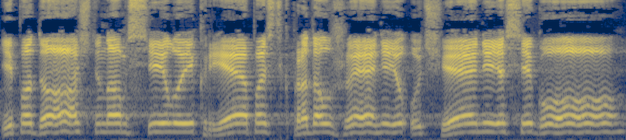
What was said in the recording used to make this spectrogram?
и подашь нам силу и крепость к продолжению учения сего.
